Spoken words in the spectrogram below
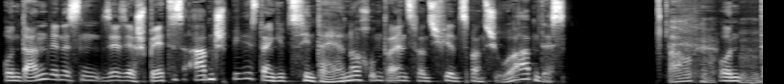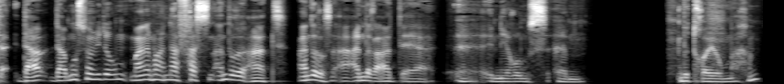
Und dann, wenn es ein sehr, sehr spätes Abendspiel ist, dann gibt's hinterher noch um 23, 24 Uhr Abendessen. Ah, okay. Und mhm. da, da, da muss man wiederum meiner Meinung nach fast eine andere Art, anderes, andere Art der äh, Ernährungsbetreuung ähm, machen.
